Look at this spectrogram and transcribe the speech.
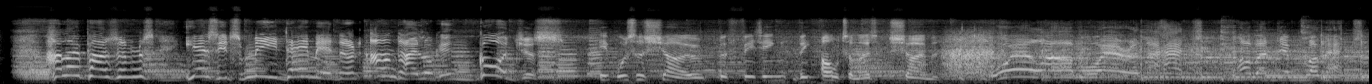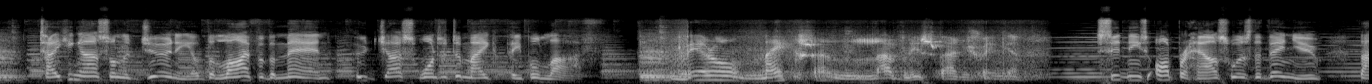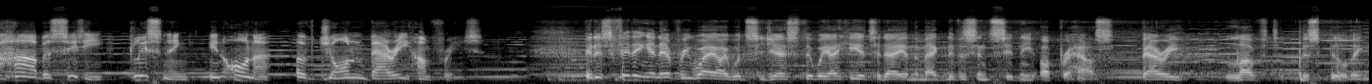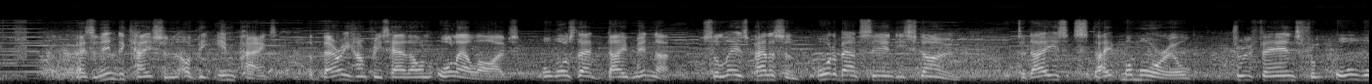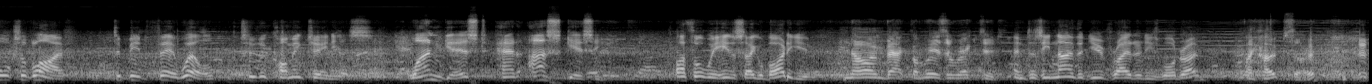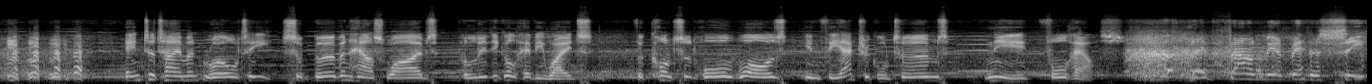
Hello, possums. Yes, it's me, Dame Edna, and aren't I looking gorgeous? It was a show befitting the ultimate showman. Well, I'm wearing the hat of a diplomat. Taking us on a journey of the life of a man who just wanted to make people laugh. Beryl makes a lovely sponge finger. Sydney's Opera House was the venue, the harbour city glistening in honour of John Barry Humphries. It is fitting in every way, I would suggest, that we are here today in the magnificent Sydney Opera House. Barry loved this building. As an indication of the impact that Barry Humphries had on all our lives, or was that Dame Edna, Sir Les Patterson, or what about Sandy Stone? Today's state memorial drew fans from all walks of life to bid farewell to the comic genius. One guest had us guessing. I thought we were here to say goodbye to you. No, I'm back. I'm resurrected. And does he know that you've raided his wardrobe? I hope so. Entertainment royalty, suburban housewives, political heavyweights. The concert hall was, in theatrical terms, near full house. They've found me a better seat.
